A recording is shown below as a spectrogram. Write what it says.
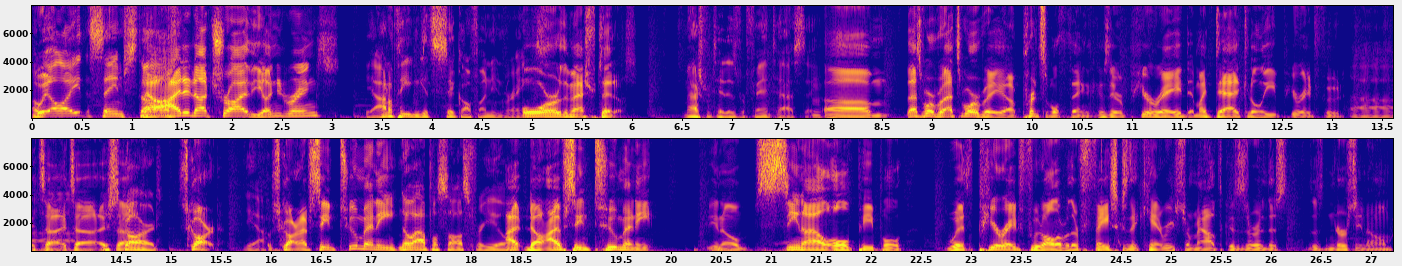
Uh, We all ate the same stuff. now I did not try the onion rings yeah, I don't think you can get sick off onion rings. or the mashed potatoes. mashed potatoes were fantastic. Um, that's more of a, that's more of a uh, principle thing because they were pureed, and my dad can only eat pureed food. it's a it's a you're it's a- scarred. Yeah. I'm scarred. I've seen too many. No applesauce for you. I no, I've seen too many, you know, senile old people with pureed food all over their face because they can't reach their mouth because they're in this this nursing home.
